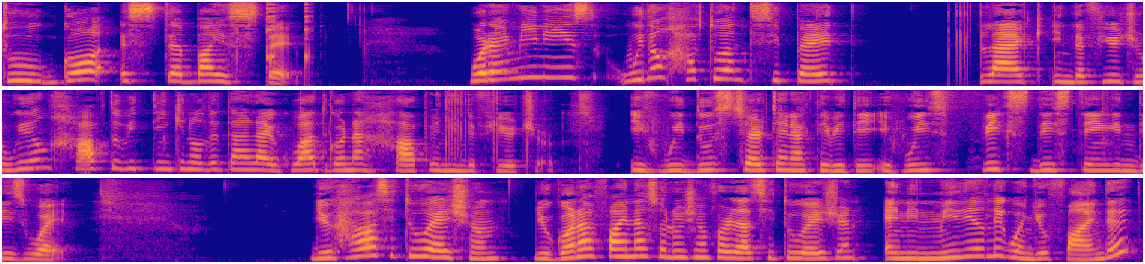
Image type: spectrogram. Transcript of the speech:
to go step by step. What I mean is, we don't have to anticipate like in the future. We don't have to be thinking all the time like what's gonna happen in the future if we do certain activity, if we fix this thing in this way. You have a situation, you're gonna find a solution for that situation, and immediately when you find it,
